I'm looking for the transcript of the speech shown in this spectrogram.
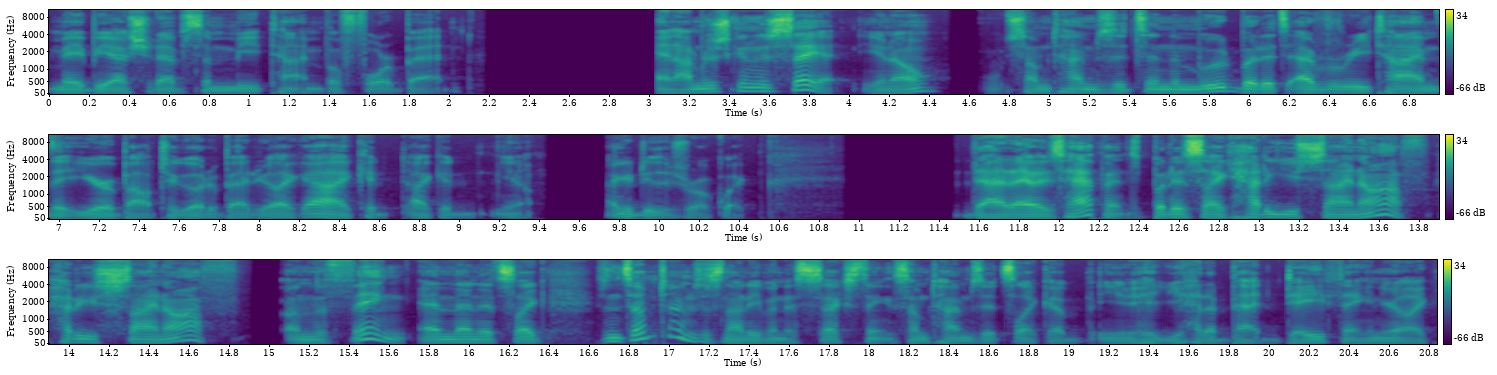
Maybe I should have some me time before bed." And I'm just going to say it, you know? Sometimes it's in the mood, but it's every time that you're about to go to bed. You're like, "Ah, I could I could, you know, I could do this real quick." That always happens, but it's like how do you sign off? How do you sign off on the thing and then it's like and sometimes it's not even a sex thing sometimes it's like a you, know, you had a bad day thing and you're like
